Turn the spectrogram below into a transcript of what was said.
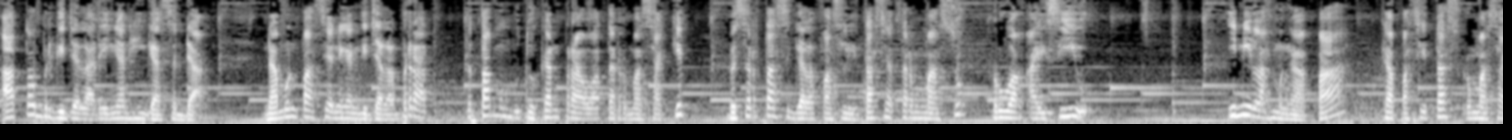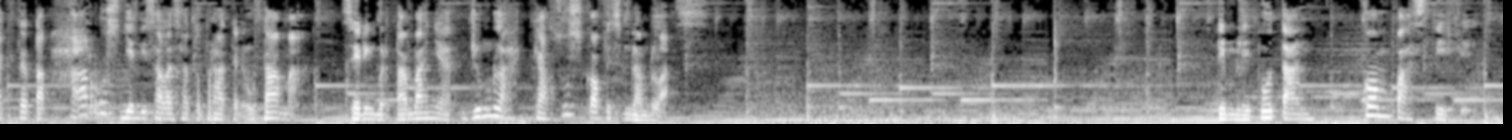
atau bergejala ringan hingga sedang. Namun pasien dengan gejala berat tetap membutuhkan perawatan rumah sakit beserta segala fasilitasnya termasuk ruang ICU. Inilah mengapa kapasitas rumah sakit tetap harus jadi salah satu perhatian utama sering bertambahnya jumlah kasus COVID-19. Tim Liputan, Kompas TV.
